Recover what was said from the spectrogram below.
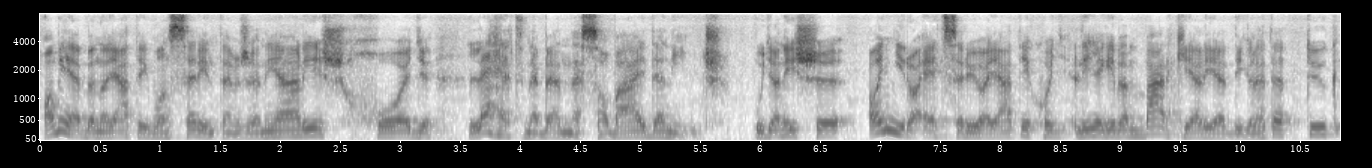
Ami ebben a játékban szerintem zseniális, hogy lehetne benne szabály, de nincs ugyanis annyira egyszerű a játék, hogy lényegében bárki elé eddig letettük,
